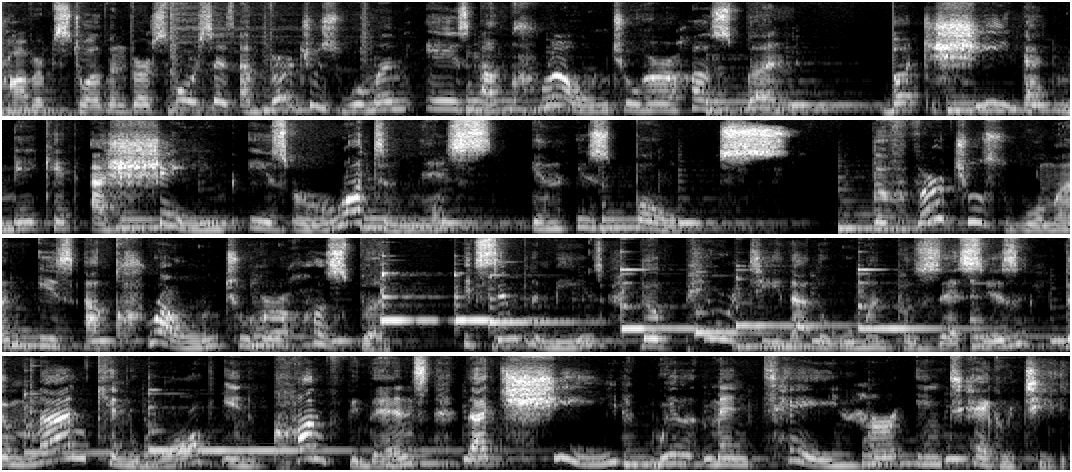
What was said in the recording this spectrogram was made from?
Proverbs 12 and verse 4 says, A virtuous woman is a crown to her husband, but she that maketh shame is rottenness in his bones. The virtuous woman is a crown to her husband. It simply means the purity that the woman possesses, the man can walk in confidence that she will maintain her integrity.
